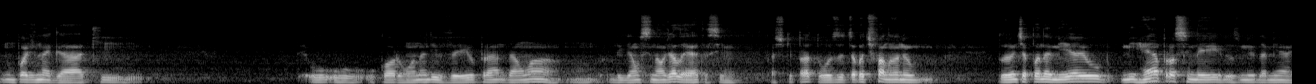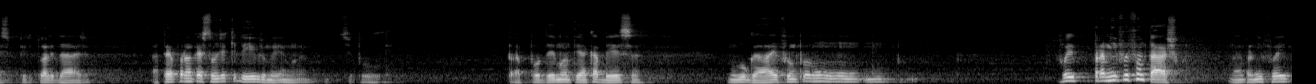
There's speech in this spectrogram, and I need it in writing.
Não pode negar que o, o, o corona ele veio para dar uma um- ligar um sinal de alerta assim acho que para todos eu estava te falando eu, durante a pandemia eu me reaproximei dos da minha espiritualidade até por uma questão de equilíbrio mesmo né? tipo para poder manter a cabeça no lugar e foi um, um- um- foi para mim foi fantástico né para mim foi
